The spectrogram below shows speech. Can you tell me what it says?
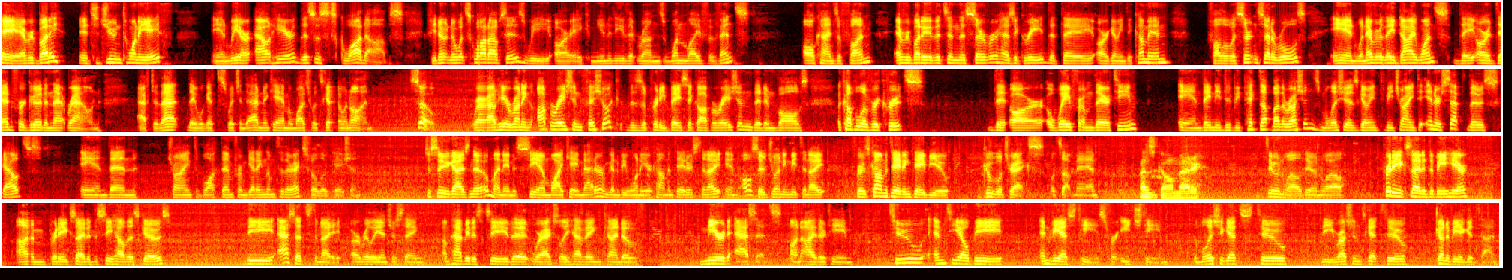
Hey, everybody. It's June 28th, and we are out here. This is Squad Ops. If you don't know what Squad Ops is, we are a community that runs one life events, all kinds of fun. Everybody that's in this server has agreed that they are going to come in, follow a certain set of rules, and whenever they die once, they are dead for good in that round. After that, they will get to switch into admin cam and watch what's going on. So, we're out here running Operation Fishhook. This is a pretty basic operation that involves a couple of recruits that are away from their team and they need to be picked up by the Russians. Militia is going to be trying to intercept those scouts and then trying to block them from getting them to their exfil location. Just so you guys know, my name is CMYK Matter. I'm going to be one of your commentators tonight, and also joining me tonight for his commentating debut, Google Trex. What's up, man? How's it going, Matter? Doing well, doing well. Pretty excited to be here. I'm pretty excited to see how this goes. The assets tonight are really interesting. I'm happy to see that we're actually having kind of mirrored assets on either team. Two MTLB NVSTs for each team. The militia gets two, the Russians get two. Gonna be a good time.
